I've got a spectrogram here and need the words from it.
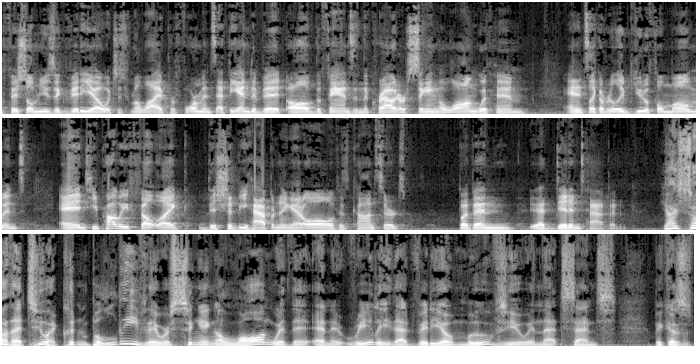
official music video, which is from a live performance, at the end of it, all of the fans in the crowd are singing along with him. And it's like a really beautiful moment. And he probably felt like this should be happening at all of his concerts, but then that didn't happen. Yeah, I saw that too. I couldn't believe they were singing along with it, and it really that video moves you in that sense because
